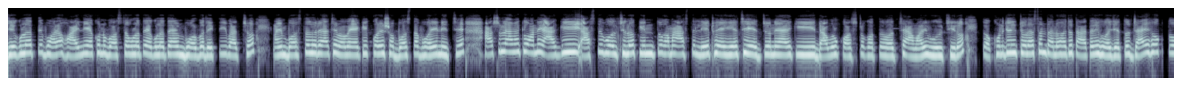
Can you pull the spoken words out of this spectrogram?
যেগুলোতে ভরা হয়নি এখনও, বস্তাগুলোতে, এগুলোতে আমি ভরবো, দেখতেই পাচ্ছ। আমি বস্তা ধরে আছে, বাবা এক এক করে সব বস্তা ভরে নিচ্ছে। আসলে আমাকে অনেক আগেই আসতে বলছিল, কিন্তু আমার আসতে লেট হয়ে গেছে, এর জন্য আর কি ডাবল কষ্ট করতে হচ্ছে, আমারই ভুল ছিল। তখন যদি চলে আসতাম, তাহলে হয়তো তাড়াতাড়ি হয়ে যেত। যাই হোক তো,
